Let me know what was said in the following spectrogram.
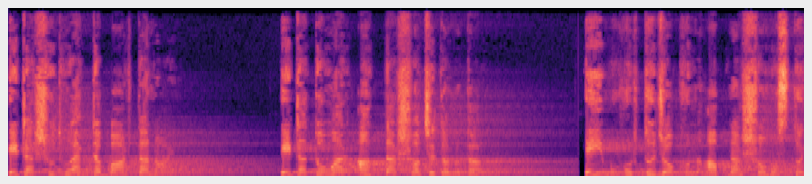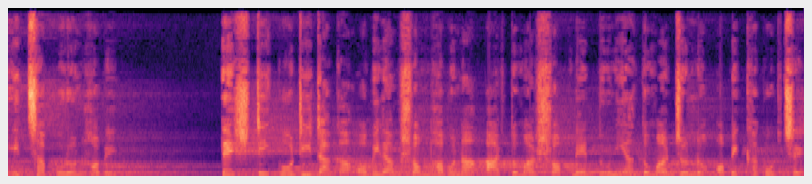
এটা শুধু একটা বার্তা নয়। এটা তোমার আত্মার সচেতনতা। এই মুহূর্ত যখন আপনার সমস্ত ইচ্ছা পূরণ হবে। তেইশটি কোটি টাকা অবিরাম সম্ভাবনা আর তোমার স্বপ্নের দুনিয়া তোমার জন্য অপেক্ষা করছে।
